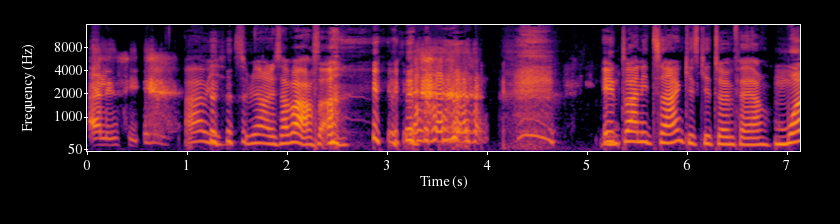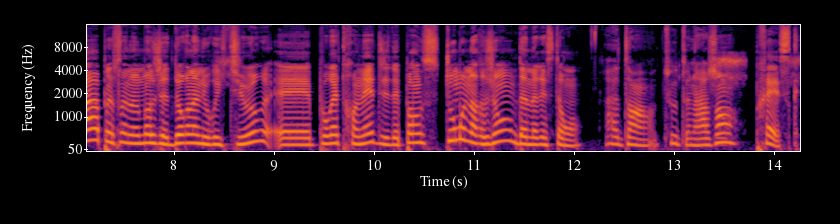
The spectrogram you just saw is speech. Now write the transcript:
allez-y. Ah oui, c'est bien de le savoir ça. Et toi, Nitsa, qu'est-ce que tu aimes faire? Moi, personnellement, j'adore la nourriture et pour être honnête, je dépense tout mon argent dans le restaurant. Attends, tout ton argent? Presque.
